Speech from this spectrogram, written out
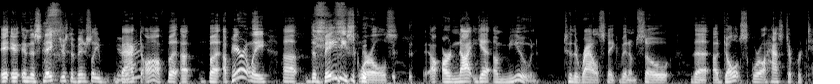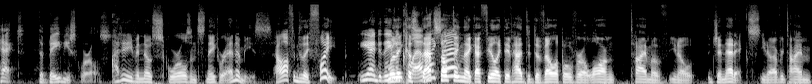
it- it- and the snake just eventually backed off. But uh, but apparently, uh, the baby squirrels are not yet immune to the rattlesnake venom. So the adult squirrel has to protect the baby squirrels. I didn't even know squirrels and snake were enemies. How often do they fight? Yeah, do they Were even they- collab that's like something that? like I feel like they've had to develop over a long time of you know genetics. You know, every time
